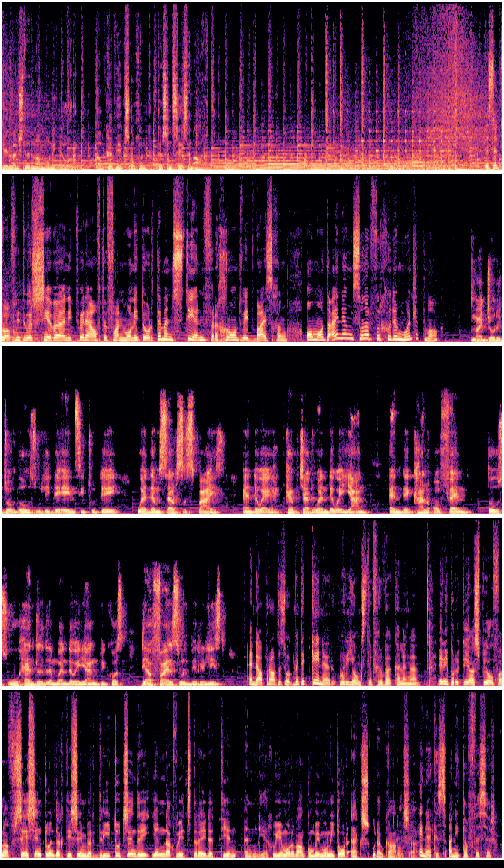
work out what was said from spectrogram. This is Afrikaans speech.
Jy luister na Monitor elke weekoggend tussen 6 en 8. Dis net 12 net oor 7 in die tweede helfte van Monitor te min steun vir 'n grondwetwysiging om onteiening sonder vergoeding moontlik te maak. Majority of those who lead the ANC today were themselves spies and they were captured when they were young and they can't offend those who handled them when they were young because their files will be released. En dan praat ons ook met 'n kenner oor die jongste verwikkelinge. En die Protea speel vanaf 26 Desember 3 toets en 3 eendagwedstryde teen Indië. Goeiemôre, welkom by Monitor X Oudo Karelse. En ek is Anita Visser.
